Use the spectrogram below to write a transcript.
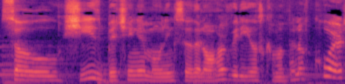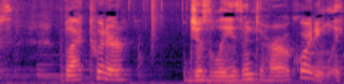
So she's bitching and moaning, so then all her videos come up, and of course, Black Twitter just lays into her accordingly.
